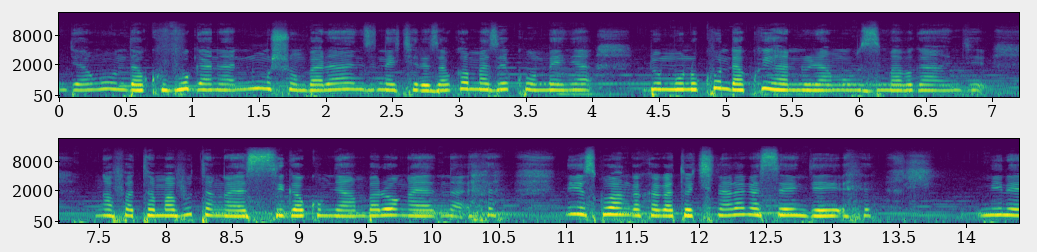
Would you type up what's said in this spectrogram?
Njya nkunda kuvugana n'umushumba aranzi ntekereza ko amaze kumenya. Ndi umuntu ukunda kwihanurira mu buzima bwanjye. Nkafata amavuta nkayasiga ku myambaro kubanga aka gatoki naragasengeye nyine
